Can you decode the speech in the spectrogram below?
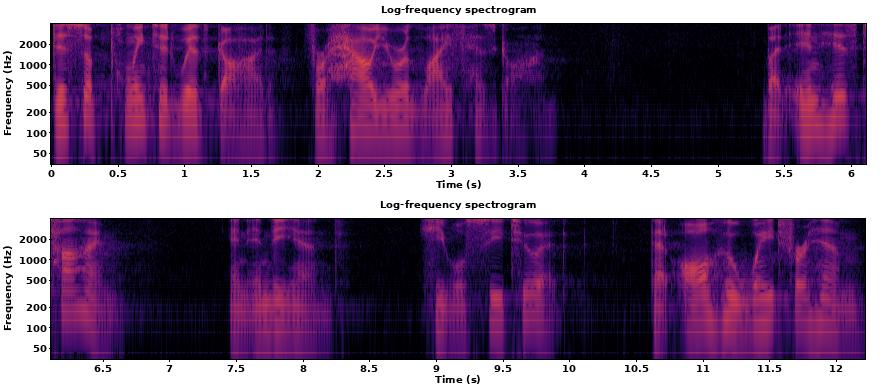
disappointed with God for how your life has gone. But in His time and in the end, He will see to it that all who wait for Him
